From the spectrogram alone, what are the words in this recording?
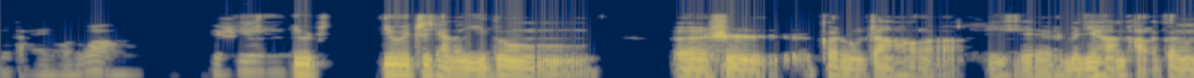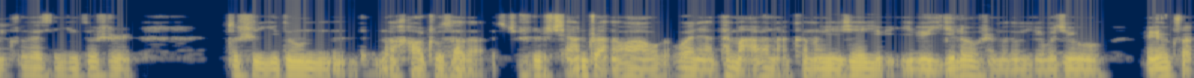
那打一个我都忘了。你是用？因为因为之前的移动，呃，是各种账号了，一些什么银行卡了，各种注册信息都是都是移动的号注册的。就是想转的话，我我感觉太麻烦了，可能有些有有遗漏什么东西，我就没有转。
